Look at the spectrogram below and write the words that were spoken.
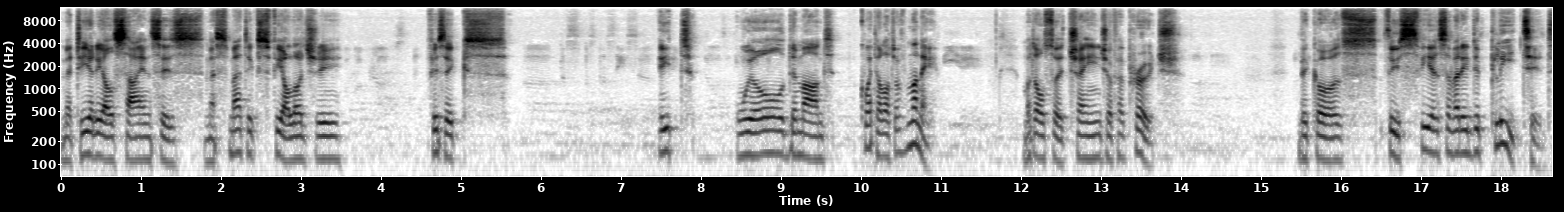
material sciences, mathematics, theology, physics, it will demand quite a lot of money, but also a change of approach because these spheres are very depleted.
